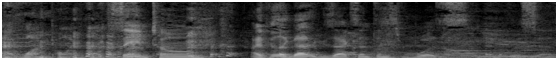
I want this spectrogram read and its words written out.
at one point. Like, same tone. I feel like that exact sentence was, was said.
